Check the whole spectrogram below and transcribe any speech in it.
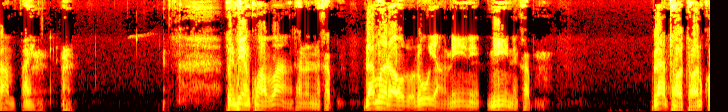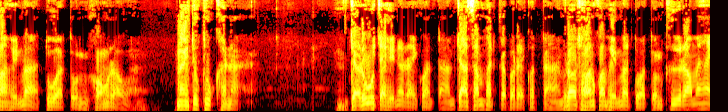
ตามไป เป็นเพียงความว่างเท่านั้นนะครับ และเมื่อเรารู้อย่างนี้นี่นี่นะครับ และถอดถอนความเห็นว่าตัวตนของเรา ในทุกๆขณะ จะรู้จะเห็นอะไรก็ตาม จะสัมผัสกับอะไรก็ตาม เราถอนความเห็นว่าตัวตนคือเราไม่ให้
